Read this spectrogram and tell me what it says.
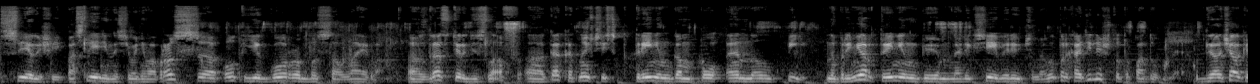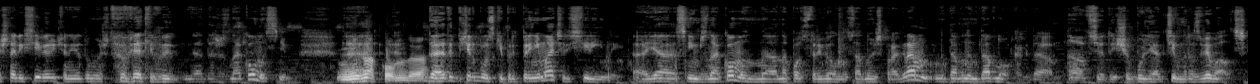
Следующий, последний на сегодня вопрос э, от Егора Басалаева. Э, здравствуйте, Радислав. Э, как относитесь к тренингам по НЛП? Например, тренинги Алексея Верютина. Вы проходили что-то подобное? Для начала, конечно, Алексей Верютин, я думаю, что вряд ли вы даже знакомы с ним. Не знаком, да. Да, это петербургский предприниматель серийный. Я с ним знаком, он на подстере вел нас одну из программ давным-давно, когда все это еще более активно развивалось.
